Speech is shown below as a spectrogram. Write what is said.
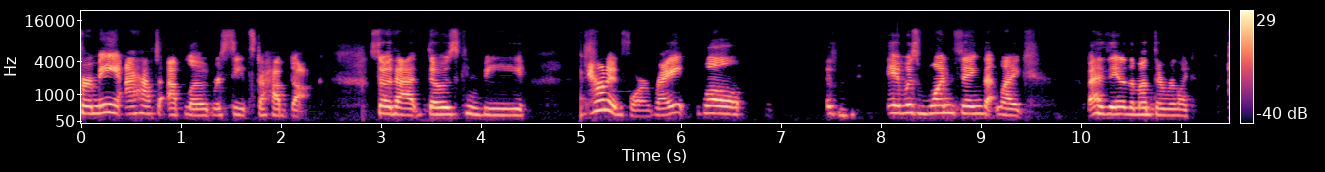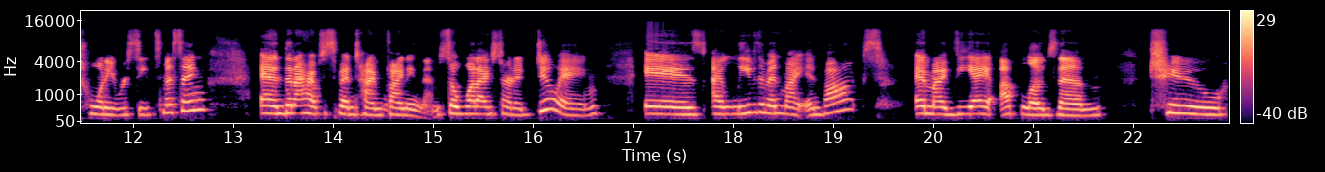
for me, I have to upload receipts to HubDoc so that those can be accounted for, right? Well, it, was one thing that like at the end of the month there were like 20 receipts missing and then I have to spend time finding them. So what I started doing is I leave them in my inbox and my VA uploads them to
